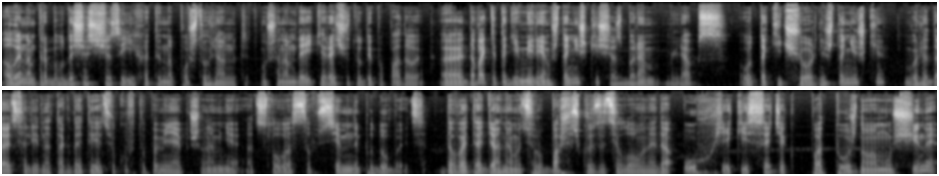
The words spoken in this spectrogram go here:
Але нам треба буде ще, ще заїхати на пошту глянути, тому що нам деякі речі туди попадали. Е, давайте тоді міряємо штанішки, зараз беремо ляпс. От такі чорні штанішки виглядають солідно. Так, дайте я цю кофту поміняю, що вона мені від слова зовсім не подобається. Давайте одягнемо цю рубашечку заціловану, да? Ух, який сетик потужного мужчини.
